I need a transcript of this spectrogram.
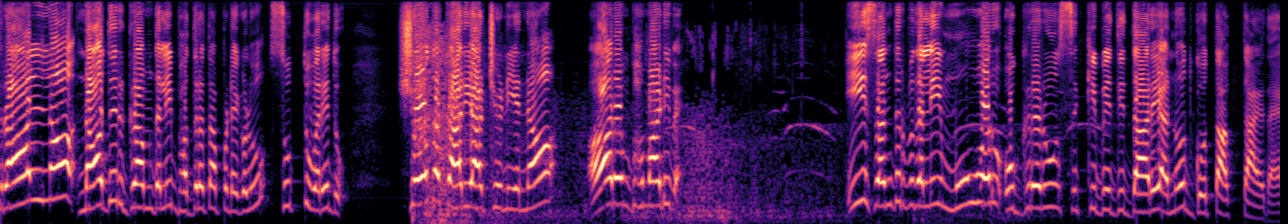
ತ್ರಾಲ್ನ ನಾದಿರ್ ಗ್ರಾಮದಲ್ಲಿ ಭದ್ರತಾ ಪಡೆಗಳು ಸುತ್ತುವರೆದು ಶೋಧ ಕಾರ್ಯಾಚರಣೆಯನ್ನ ಆರಂಭ ಮಾಡಿವೆ. ಈ ಸಂದರ್ಭದಲ್ಲಿ ಮೂವರು ಉಗ್ರರು ಸಿಕ್ಕಿಬಿದ್ದಿದ್ದಾರೆ ಅನ್ನೋದು ಗೊತ್ತಾಗ್ತಾ ಇದೆ.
